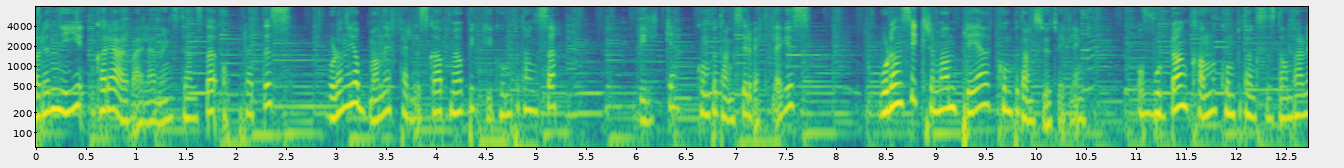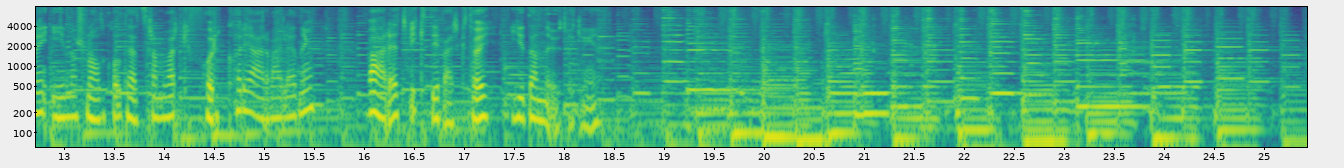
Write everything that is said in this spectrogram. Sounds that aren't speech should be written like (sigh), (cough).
Når en ny karriereveiledningstjeneste opprettes, hvordan jobber man i fellesskap med å bygge kompetanse? Hvilke kompetanser vektlegges? Hvordan sikrer man bred kompetanseutvikling? Og hvordan kan kompetansestandardene i Nasjonalt kvalitetsrammeverk for karriereveiledning være et viktig verktøy i denne utviklingen?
